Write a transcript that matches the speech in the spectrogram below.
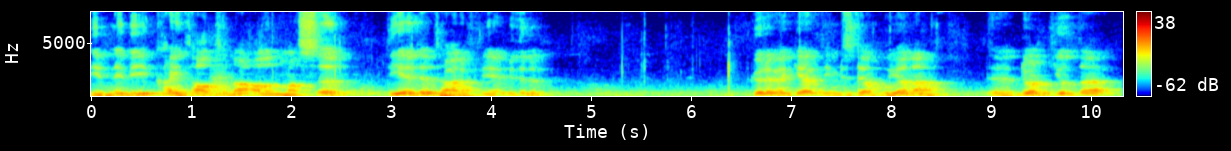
bir nevi kayıt altına alınması diye de tarifleyebilirim. Göreve geldiğimizden bu yana e, 4 yılda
